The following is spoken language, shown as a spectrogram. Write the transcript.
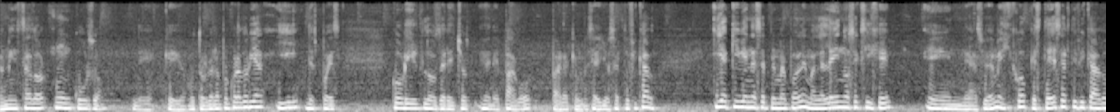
administrador un curso que otorga la Procuraduría y después cubrir los derechos de pago para que sea yo certificado. Y aquí viene ese primer problema. La ley nos exige en la Ciudad de México que esté certificado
